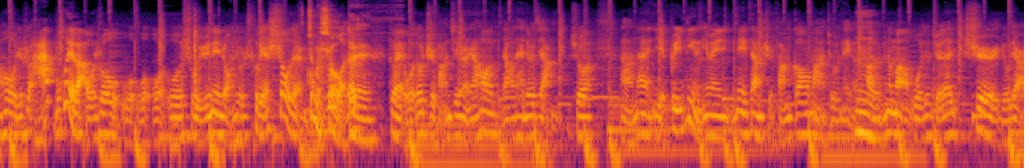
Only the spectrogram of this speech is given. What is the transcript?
然后我就说啊，不会吧？我说我我我我属于那种就是特别瘦的人嘛。这么瘦，我对，对我都脂肪浸润。然后然后他就讲说啊，那也不一定，因为内脏脂肪高嘛，就那个呃，那么我就觉得是有点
